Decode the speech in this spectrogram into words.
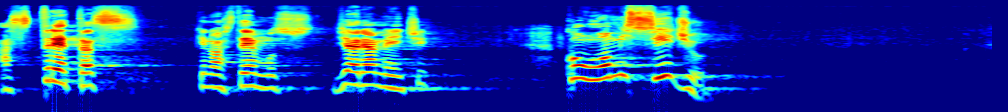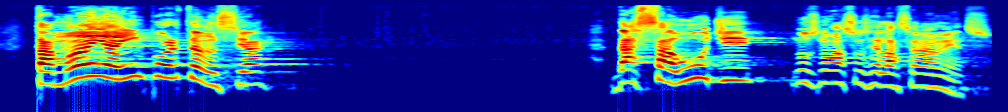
as tretas que nós temos diariamente com o homicídio. Tamanha importância da saúde nos nossos relacionamentos.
